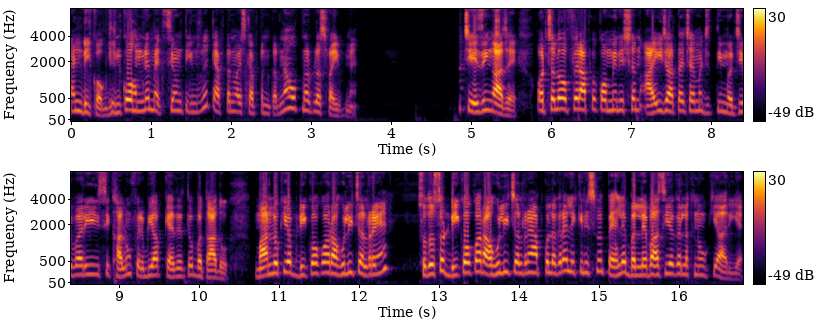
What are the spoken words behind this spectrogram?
and de Kock जिनको हमने मैक्सिमम टीम्स में कैप्टन वाइस कैप्टन करना है ओपनर प्लस फाइव में। चेजिंग आ जाए। और चलो फिर आपका कॉम्बिनेशन आ ही जाता है, चाहे मैं जितनी मर्ज़ी बारी सिखा लूँ, फिर भी आप कह देते हो, बता दो। मान लो कि अब डीकॉक और राहुल ही चल रहे हैं। सो दोस्तों डीकॉक और राहुल ही चल रहे हैं, आपको लग रहा है, लेकिन इसमें पहले बल्लेबाजी अगर लखनऊ की आ रही है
